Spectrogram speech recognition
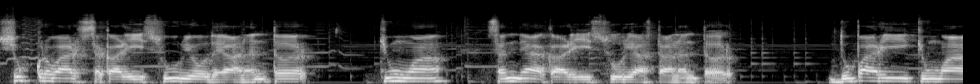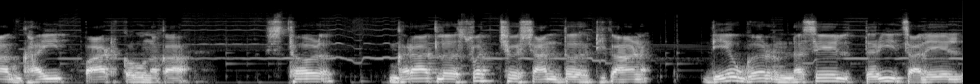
शुक्रवार सकाळी सूर्योदयानंतर किंवा संध्याकाळी सूर्यास्तानंतर. दुपारी किंवा घाईत पाठ करू नका. स्थळ घरातलं स्वच्छ शांत ठिकाण देवघर नसेल तरी चालेल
